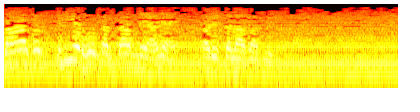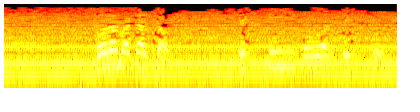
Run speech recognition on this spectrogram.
صاف اور کلیئر ہو کر سامنے آ جائیں اور اختلافات میں سولہ بٹا چو سکسٹی اوور سکس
